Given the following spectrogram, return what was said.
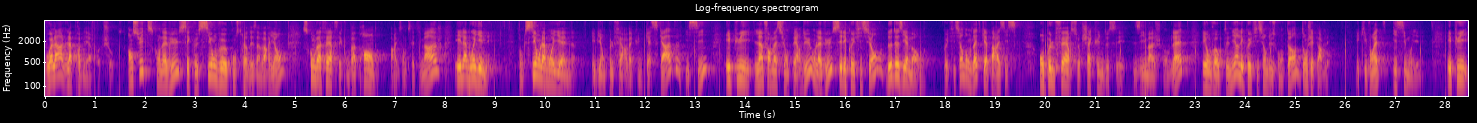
voilà la première chose. Ensuite, ce qu'on a vu, c'est que si on veut construire des invariants, ce qu'on va faire, c'est qu'on va prendre, par exemple, cette image et la moyenner. Donc si on la moyenne, eh bien, on peut le faire avec une cascade, ici. Et puis, l'information perdue, on l'a vu, c'est les coefficients de deuxième ordre, coefficients d'ondelette qui apparaissent ici. On peut le faire sur chacune de ces images d'ondelettes et on va obtenir les coefficients du second ordre dont j'ai parlé et qui vont être ici moyennés. Et puis,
